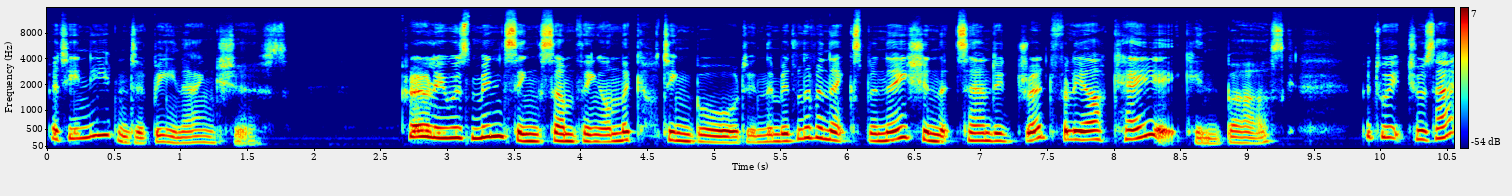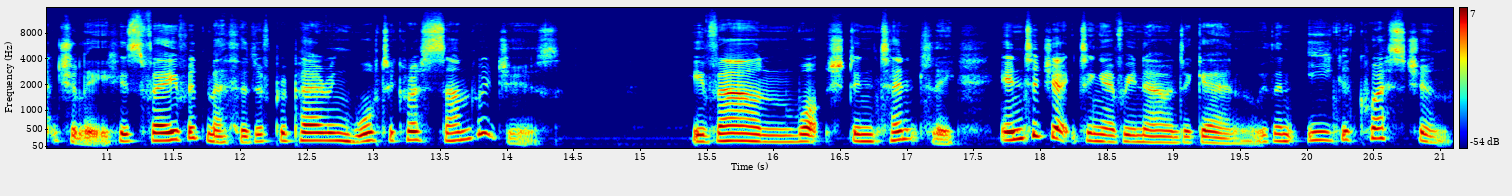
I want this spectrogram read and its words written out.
but he needn't have been anxious. Crowley was mincing something on the cutting board in the middle of an explanation that sounded dreadfully archaic in Basque, but which was actually his favoured method of preparing watercress sandwiches. Ivan watched intently, interjecting every now and again with an eager question.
